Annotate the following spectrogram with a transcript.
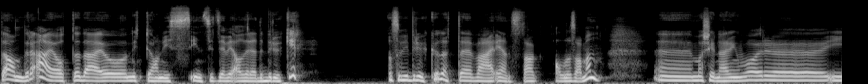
Det andre er jo at det er jo nyttig å ha en viss innsikt i det vi allerede bruker. Altså Vi bruker jo dette hver eneste dag, alle sammen. Eh, maskinlæringen vår eh, i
